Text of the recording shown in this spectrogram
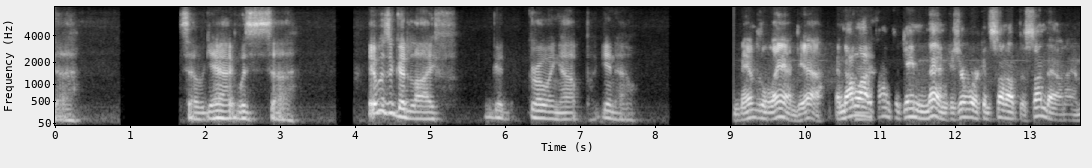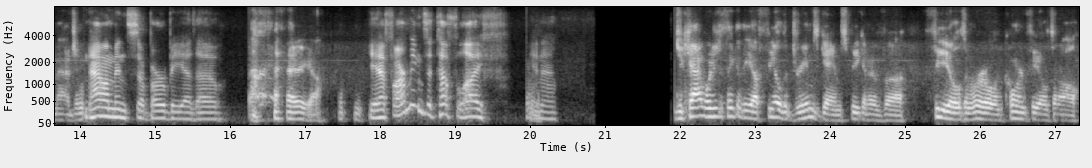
uh so yeah it was uh it was a good life good growing up you know Man of the land, yeah. And not a lot of time for gaming then because you're working sun up to sundown, I imagine. now i'm in suburbia though there you go. yeah farming's a tough life you know Did you cat what did you think of the uh, Field of Dreams game? Speaking of uh, fields and rural and cornfields and all.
